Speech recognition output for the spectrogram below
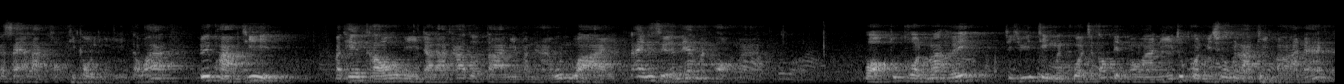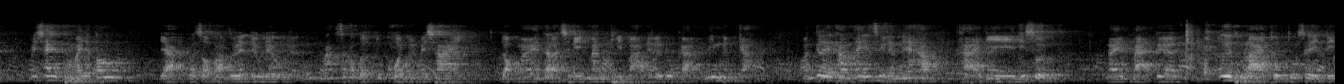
กระแสหลักของที่เกาหลี แต่ว่าด้วยความที่ ประเทศเขามีดาราฆ่าตัวตายมีปัญหาวุ่นวายและไอ้หนังสือเล่มเนี้มันออกมา บอกทุกคนว่าเฮ้ยชีวิตจริงมันควรจะต้องเป็นประมาณนี้ ทุกคนมีช่วงเวลาผีบานนะ ไม่ใช่ทำไมจะต้องอยากประสบความสำเร็จเร็วๆเหมือนมาร์คซักเคอร์เบิร์กทุกคนมันไม่ใช่ ดอกไม้แต่ละชนิดมันผีบานในฤดูกาลไม่เหมือนกัน มันก็เลยทำให้หนังสือเล่มนี้ครับขายดีที่สุดใน 8 เดือนก็คือทำลายทุกทุกสถิติ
